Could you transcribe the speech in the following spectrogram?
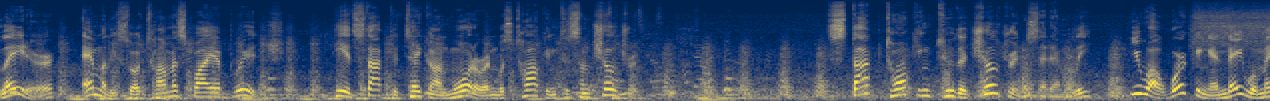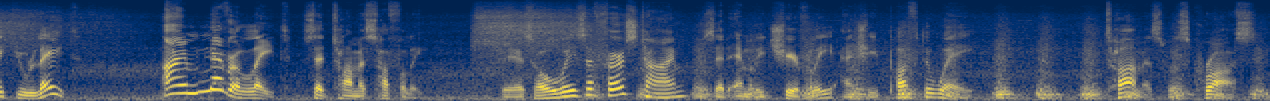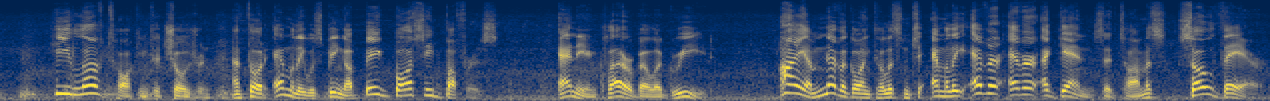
Later, Emily saw Thomas by a bridge. He had stopped to take on water and was talking to some children. Stop talking to the children, said Emily. You are working and they will make you late. I'm never late, said Thomas huffily. There's always a first time, said Emily cheerfully, and she puffed away. Thomas was cross. He loved talking to children and thought Emily was being a big bossy buffers. Annie and Clarabel agreed. I am never going to listen to Emily ever, ever again, said Thomas. So there.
